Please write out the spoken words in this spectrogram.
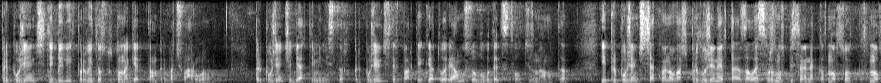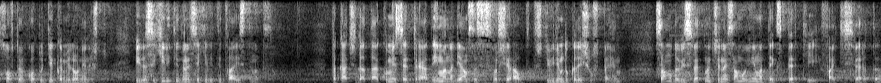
при положение, че сте били в правителството на ГЕРБ там при Бачварова, при положение че бяхте министър, при положение че сте в партия, която реално се облагодетелства от измамата и при положение че всяко едно ваше предложение в тази зала е свързано с писане на някакъв нов, нов софтуер, който отива към милиони нещо. И да се хилите, да не се хилите, това е истината. Така че да, тая комисия трябва да има. Надявам се се свърши работата. Ще видим докъде ще успеем. Само да ви светна, че не само вие имате експерти в IT сферата,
